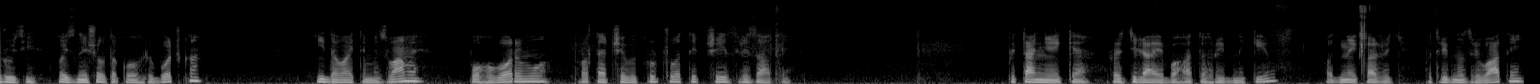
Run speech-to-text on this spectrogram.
Друзі, ось знайшов такого грибочка. І давайте ми з вами поговоримо про те, чи викручувати, чи зрізати. Питання, яке розділяє багато грибників. Одні кажуть, потрібно зривати,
